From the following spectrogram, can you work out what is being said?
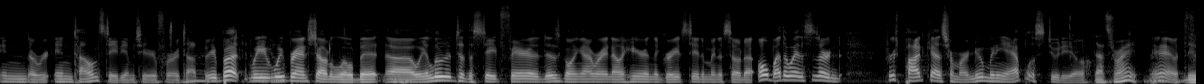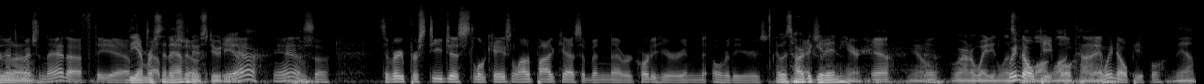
in our in town stadiums here for our top three, but we, we branched out a little bit. Uh, we alluded to the state fair that is going on right now here in the great state of Minnesota. Oh, by the way, this is our first podcast from our new Minneapolis studio. That's right. Yeah, I New, forgot to uh, mention that off the uh, the Emerson the Avenue studio. Yeah, yeah. Mhm. So it's a very prestigious location. A lot of podcasts have been uh, recorded here in over the years. It was hard to get in here. Yeah, You know, yeah. we're on a waiting list we for know a long, people. long time. Yeah, we know people. Yeah.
